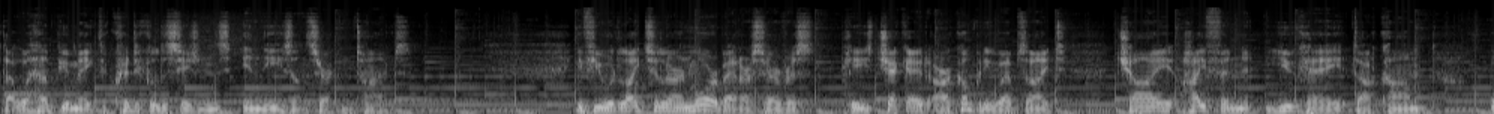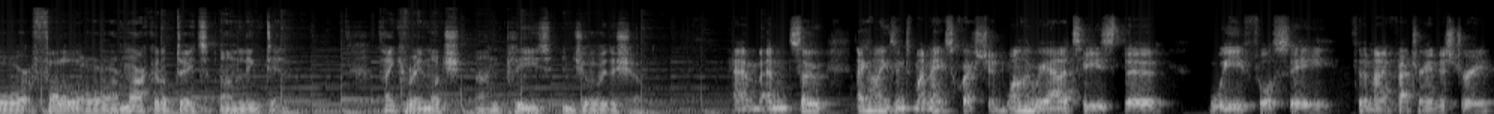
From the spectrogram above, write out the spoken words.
that will help you make the critical decisions in these uncertain times. If you would like to learn more about our service, please check out our company website chai-uk.com or follow our market updates on LinkedIn. Thank you very much and please enjoy the show. Um, and so that kind of links into my next question. One of the realities that we foresee for the manufacturing industry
